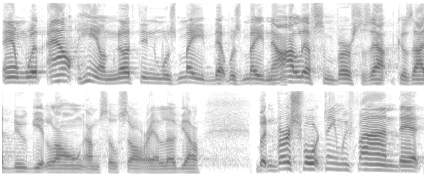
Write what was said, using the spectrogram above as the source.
and without him, nothing was made that was made. Now, I left some verses out because I do get long. I'm so sorry. I love y'all. But in verse 14, we find that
